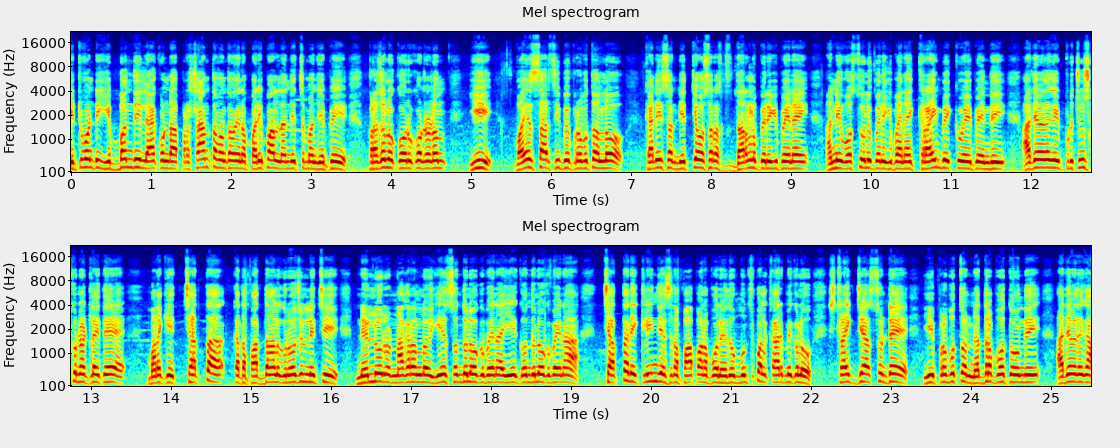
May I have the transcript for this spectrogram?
ఎటువంటి ఇబ్బంది లేకుండా ప్రశాంతవంతమైన పరిపాలన అందించమని చెప్పి ప్రజలు కోరుకుంటడం ఈ వైఎస్ఆర్సీపీ ప్రభుత్వంలో కనీసం నిత్యావసర ధరలు పెరిగిపోయినాయి అన్ని వస్తువులు పెరిగిపోయినాయి క్రైమ్ ఎక్కువైపోయింది. అదేవిధంగా ఇప్పుడు చూసుకున్నట్లయితే మనకి చెత్త గత పద్నాలుగు రోజుల నుంచి నెల్లూరు నగరంలో ఏ సందులోకి పోయినా ఏ గొంతులోకి పోయినా చెత్తని క్లీన్ చేసిన పాపాన పోలేదు. మున్సిపల్ కార్మికులు స్ట్రైక్ చేస్తుంటే ఈ ప్రభుత్వం నిద్రపోతుంది. అదేవిధంగా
